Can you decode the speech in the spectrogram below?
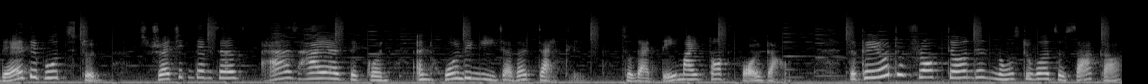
There they both stood, stretching themselves as high as they could and holding each other tightly so that they might not fall down. The Kyoto frog turned his nose towards Osaka,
